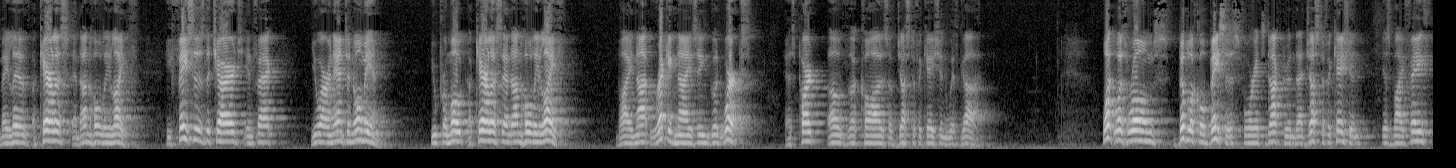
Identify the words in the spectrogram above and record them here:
may live a careless and unholy life. He faces the charge, in fact, you are an antinomian. You promote a careless and unholy life by not recognizing good works as part of the cause of justification with God. What was Rome's biblical basis for its doctrine that justification is by faith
